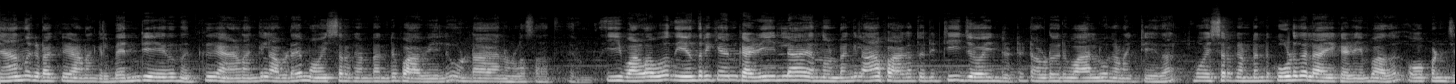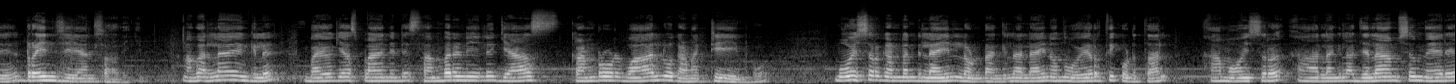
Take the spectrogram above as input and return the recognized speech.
ഞാന്ന് കിടക്കുകയാണെങ്കിൽ ബെൻഡ് ചെയ്ത് നിൽക്കുകയാണെങ്കിൽ അവിടെ മോയ്സ്ചർ കണ്ടന്റ് ഭാവിയിൽ ഉണ്ടാകാനുള്ള സാധ്യതയുണ്ട്. ഈ വളവ് നിയന്ത്രിക്കാൻ കഴിയില്ല എന്നുണ്ടെങ്കിൽ ആ ഭാഗത്ത് ഒരു ടീ ജോയിന്റ് ഇട്ടിട്ട് അവിടെ ഒരു വാൽവ് കണക്ട് ചെയ്താൽ മോയ്സ്ചർ കണ്ടന്റ് കൂടുതലായി കഴിയുമ്പോൾ അത് ഓപ്പൺ ചെയ്ത് ഡ്രെയിൻ ചെയ്യാൻ സാധിക്കും. അതല്ല എങ്കിൽ ബയോഗ്യാസ് പ്ലാന്റിന്റെ സംഭരണിയിൽ ഗ്യാസ് കൺട്രോൾ വാൽവ് കണക്ട് ചെയ്യുമ്പോൾ മോയ്സ്ചർ കണ്ടന്റ് ലൈനിലുണ്ടെങ്കിൽ ആ ലൈൻ ഒന്ന് ഉയർത്തി കൊടുത്താൽ ആ മോയ്സ്ചർ അല്ലെങ്കിൽ ആ ജലാംശം നേരെ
